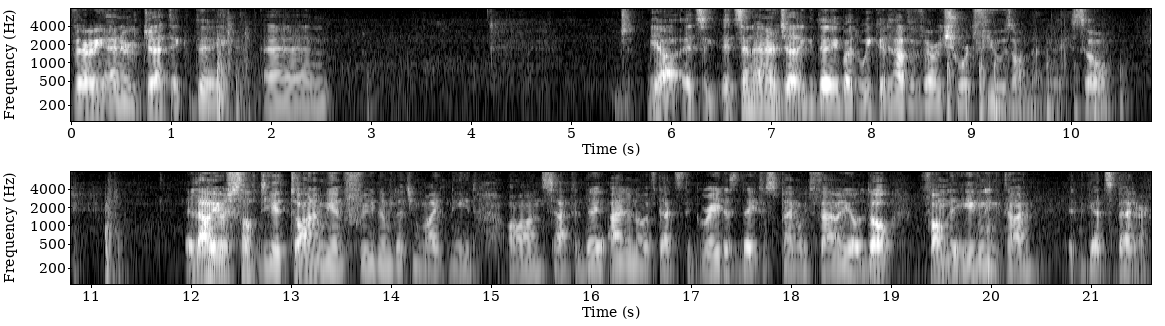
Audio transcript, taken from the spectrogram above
very energetic day and yeah it's a, it's an energetic day but we could have a very short fuse on that day. So allow yourself the autonomy and freedom that you might need on Saturday. I don't know if that's the greatest day to spend with family although from the evening time, it gets better.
